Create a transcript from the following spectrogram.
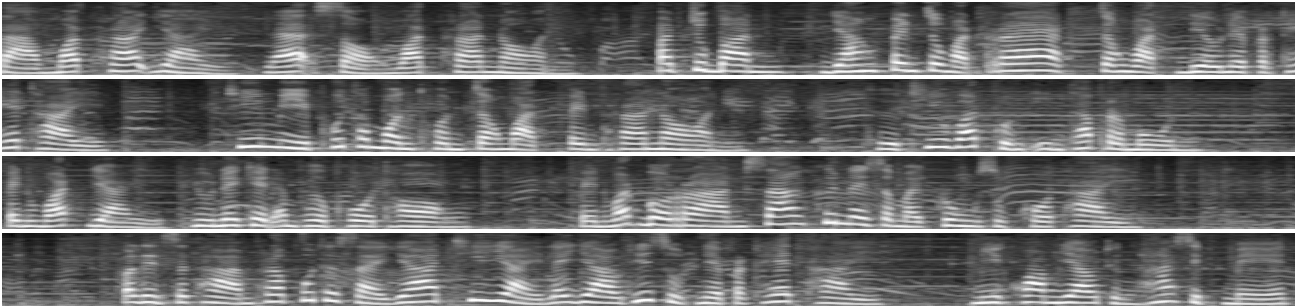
สามวัดพระใหญ่และสองวัดพระนอน ปัจจุบันยังเป็นจังหวัดแรกจังหวัดเดียวในประเทศไทย ที่มีพุทธมณฑลจังหวัดเป็นพระนอน คือที่วัดขุนอินทประมูล เป็นวัดใหญ่อยู่ในเขตอำเภอโพทอง เป็นวัดโบราณสร้างขึ้นในสมัยกรุงสุขโขทัยประดิษฐานพระพุทธสายญาติที่ใหญ่และยาวที่สุดในประเทศไทย มีความยาวถึง 50 เมตร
